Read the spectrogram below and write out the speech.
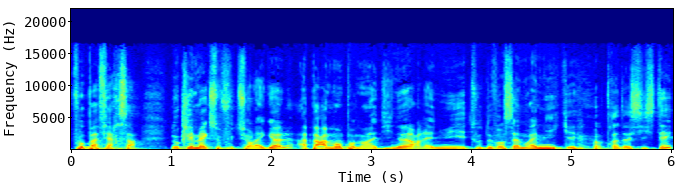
faut pas faire ça. Donc les mecs se foutent sur la gueule, apparemment pendant un dîner, la nuit et tout, devant Sam Raimi qui est en train d'assister,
